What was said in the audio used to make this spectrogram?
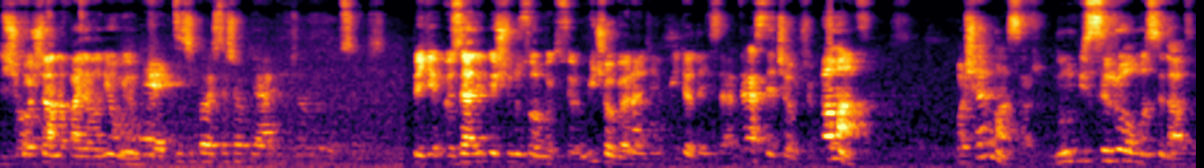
Dijikoç'tan da faydalanıyor muyum? Evet, Digikoç'ta çok yardımcı oluyordu bu süreç. Peki özellikle şunu sormak istiyorum. Birçok öğrenci videoda izler, derste çalışır ama başaramazlar. Bunun bir sırrı olması lazım.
